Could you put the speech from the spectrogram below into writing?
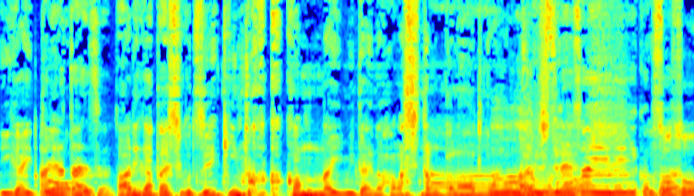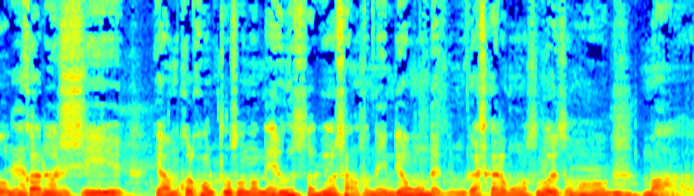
意外と、ありがたいですよ、ありがたいし、税金とかかかんないみたいな話なのかなとか思ったりして。そうそう、かかるし、いや、もうこれ本当そのね、運送業者のその燃料問題って昔からものすごいその、うん、まあ、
